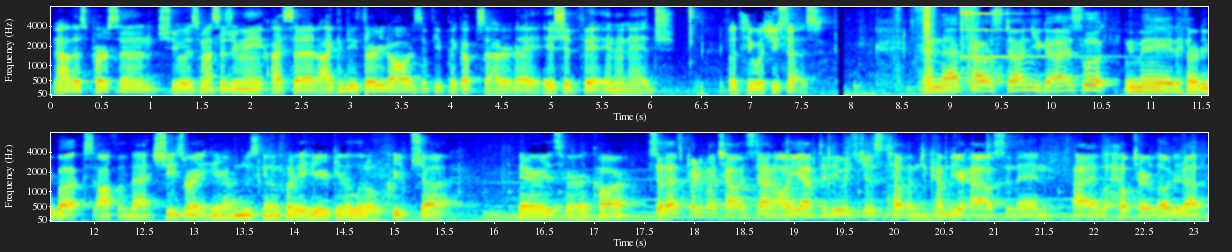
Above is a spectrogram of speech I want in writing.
Now this person, she was messaging me. I said, I can do $30 if you pick up Saturday. It should fit in an Edge. Let's see what she says. And that's how it's done, you guys. Look, we made 30 bucks off of that. She's right here. I'm just gonna put it here, get a little creep shot. there is her car. So that's pretty much how it's done. All you have to do is just tell them to come to your house and then I helped her load it up.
